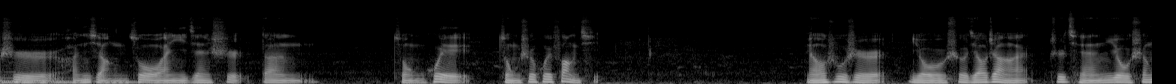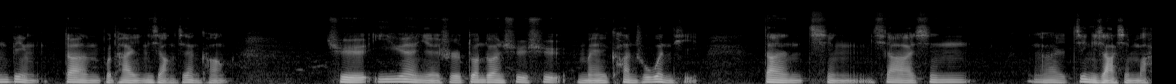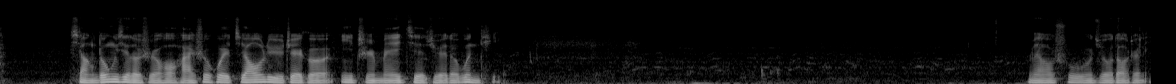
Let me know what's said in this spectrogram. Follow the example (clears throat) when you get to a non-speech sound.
是很想做完一件事，但总会总是会放弃。描述是有社交障碍，之前又生病，但不太影响健康。去医院也是断断续续，没看出问题。但请下心，哎，静下心吧。想东西的时候，还是会焦虑这个一直没解决的问题。描述就到这里。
